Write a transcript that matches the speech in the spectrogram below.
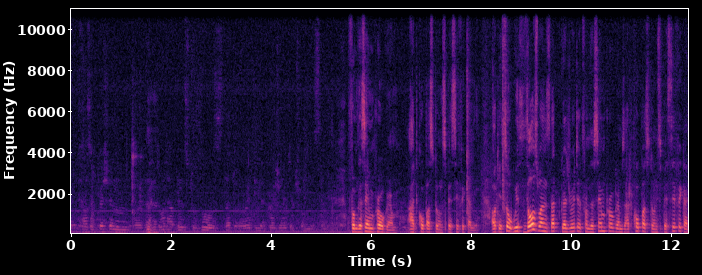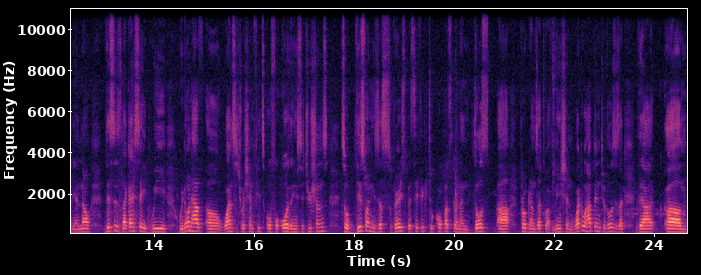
There was a question uh, that what happens to those that already graduated from the same? from the same program at Copperstone specifically. Okay, so with those ones that graduated from the same programs at Copperstone specifically, and now this is like I said, we we don't have uh, one situation fits all for all the institutions. So this one is just very specific to Copperstone and those uh, programs that we have mentioned. What will happen to those is that there are um,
